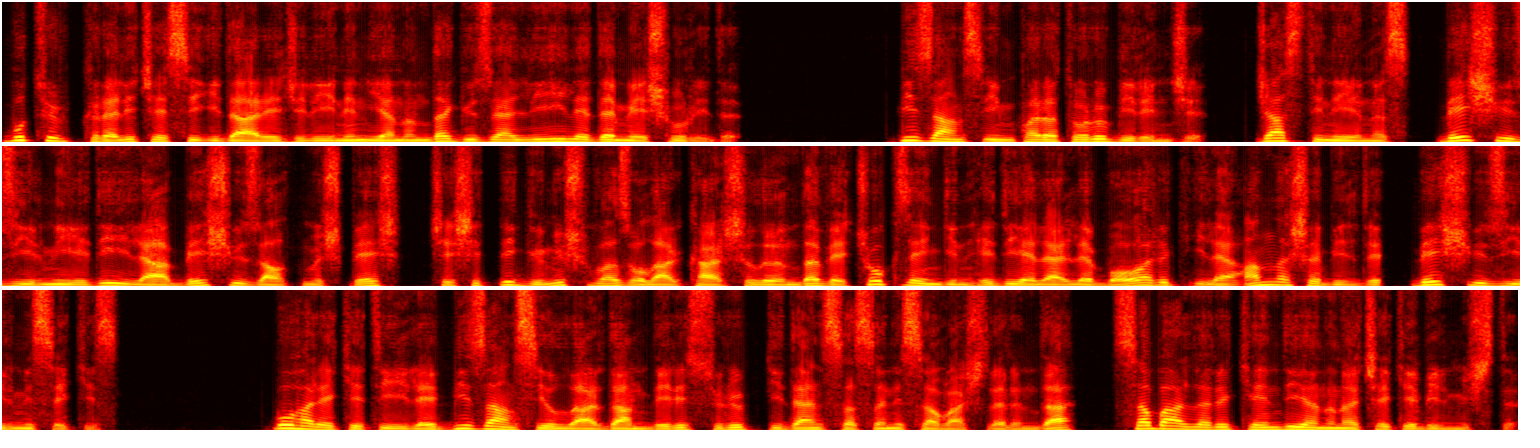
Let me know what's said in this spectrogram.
bu Türk kraliçesi idareciliğinin yanında güzelliğiyle de meşhur idi. Bizans İmparatoru 1. Justinianus, 527 ila 565, çeşitli gümüş vazolar karşılığında ve çok zengin hediyelerle Boğarık ile anlaşabildi, 528. Bu hareketiyle Bizans yıllardan beri sürüp giden Sasani savaşlarında, Sabarları kendi yanına çekebilmişti.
